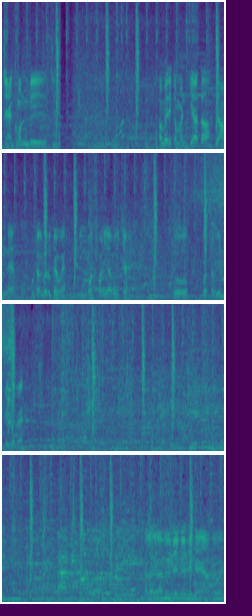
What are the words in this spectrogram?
चेक ऑन बेस हमें रिकमेंड किया था जहाँ हमने होटल में रुके हुए हैं। बहुत बढ़िया बीच है। तो बस अभी एंट्री कर रहे हैं। अच्छा लग रहा है म्यूज़िक व्यूजिक है यहाँ पे भाई।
